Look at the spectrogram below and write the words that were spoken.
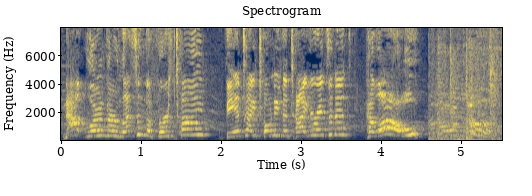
not learn their lesson the first time? The anti Tony the Tiger incident? Hello?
